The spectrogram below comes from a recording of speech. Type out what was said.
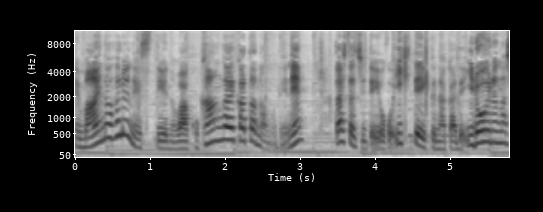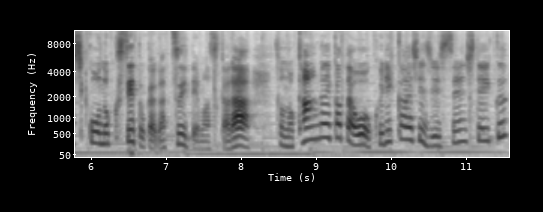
でマインドフルネスっていうのはこう考え方なのでね私たちってよく生きていく中でいろいろな思考の癖とかがついてますからその考え方を繰り返し実践していく。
